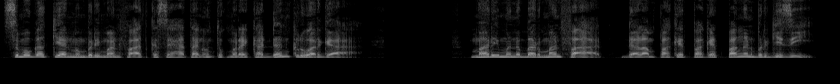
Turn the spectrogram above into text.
Semoga kian memberi manfaat kesehatan untuk mereka dan keluarga. Mari menebar manfaat dalam paket-paket pangan bergizi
